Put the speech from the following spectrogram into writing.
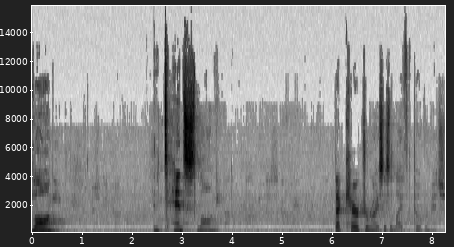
longing, intense longing that characterizes a life of pilgrimage.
